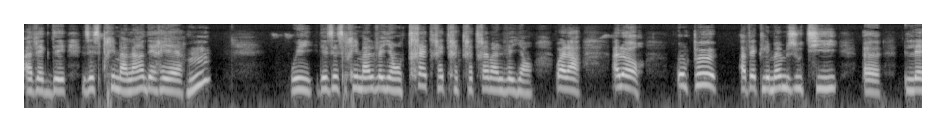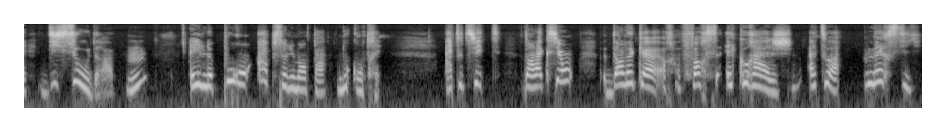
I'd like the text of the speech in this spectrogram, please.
avec des esprits malins derrière. Hmm? Oui, des esprits malveillants, très, très, très, très, très malveillants. Voilà. Alors, on peut, avec les mêmes outils, euh, les dissoudre. Hmm? Et ils ne pourront absolument pas nous contrer. À tout de suite, dans l'action, dans le cœur, force et courage. À toi, merci.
